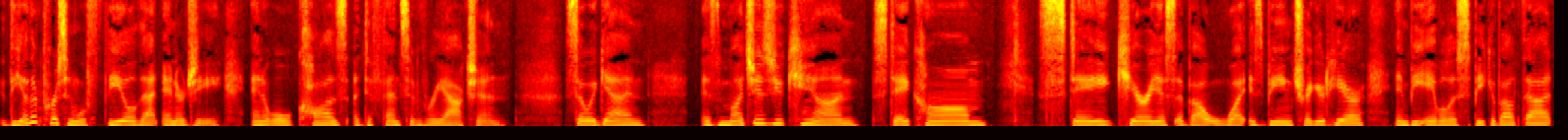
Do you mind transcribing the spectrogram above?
the other person will feel that energy and it will cause a defensive reaction. So again, as much as you can, stay calm, stay curious about what is being triggered here and be able to speak about that,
